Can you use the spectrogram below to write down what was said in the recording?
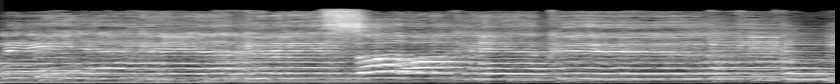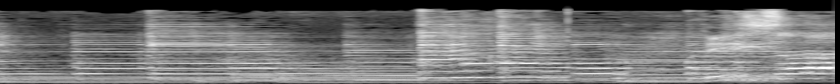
lények nélkül és szavak nélkül. Vissza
